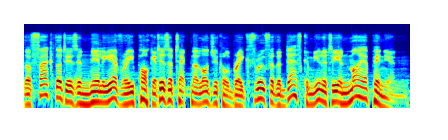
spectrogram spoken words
The fact that is in nearly every pocket is a technological breakthrough for the deaf community in my opinion.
